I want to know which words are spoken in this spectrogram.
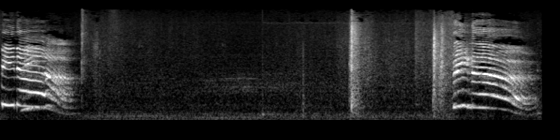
Fina! Fina! Fina!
